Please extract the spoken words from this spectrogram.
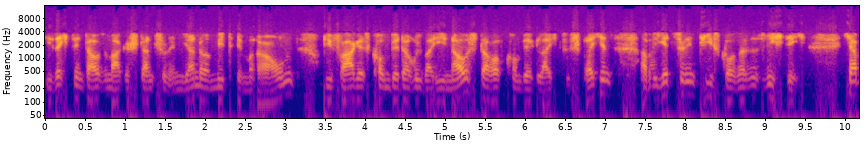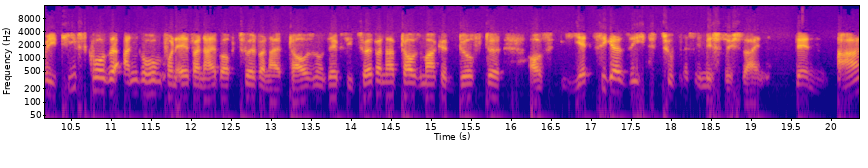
Die 16.000 Marke stand schon im Januar mit im Raum. Die Frage ist, kommen wir darüber hinaus? Darauf kommen wir gleich zu sprechen. Aber jetzt zu den Tiefskursen. Das ist wichtig. Ich habe die Tiefskurse angehoben von 11.500 auf 12.500 und selbst die 12.500 Marke dürfte aus jetziger Sicht zu pessimistisch sein. Denn A,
